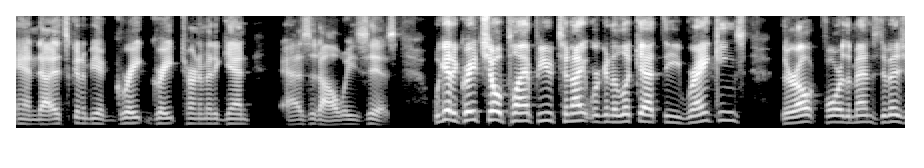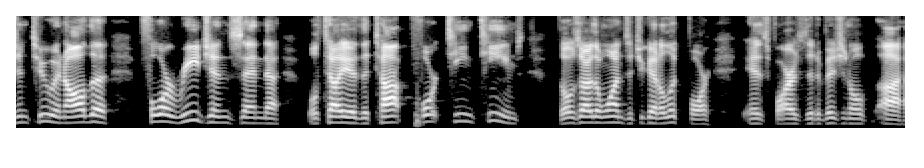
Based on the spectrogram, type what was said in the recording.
And uh, it's going to be a great, great tournament again, as it always is. We got a great show planned for you tonight. We're going to look at the rankings. They're out for the men's division two in all the four regions. And uh, we'll tell you the top 14 teams. Those are the ones that you got to look for as far as the divisional uh,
